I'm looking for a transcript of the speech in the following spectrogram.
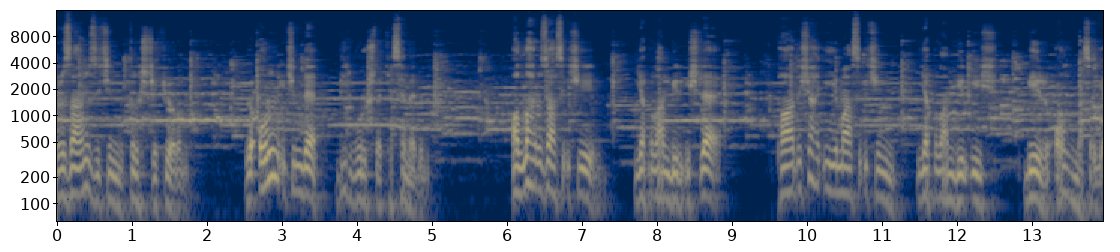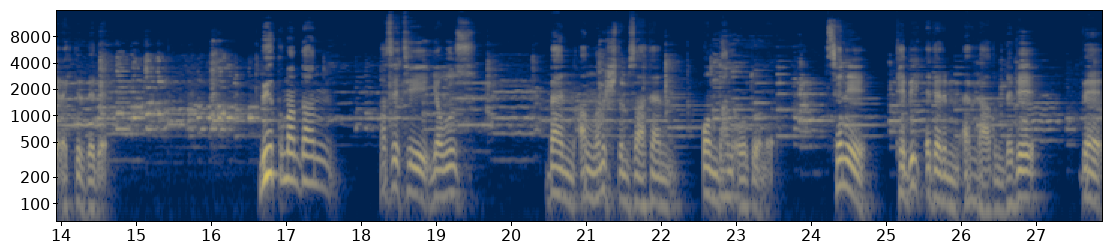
rızanız için kılıç çekiyorum ve onun içinde bir vuruşta kesemedim. Allah rızası için yapılan bir işle padişah iması için yapılan bir iş bir olmasa gerektir dedi. Büyük kumandan Hazreti Yavuz ben anlamıştım zaten ondan olduğunu. Seni tebrik ederim evladım dedi ve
